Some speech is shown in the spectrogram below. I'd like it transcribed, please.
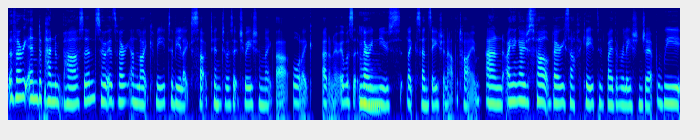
a very independent person so it's very unlike me to be like sucked into a situation like that or like i don't know it was a very Mm. new s- like sensation at the time. And i think i just felt very suffocated by the relationship. We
